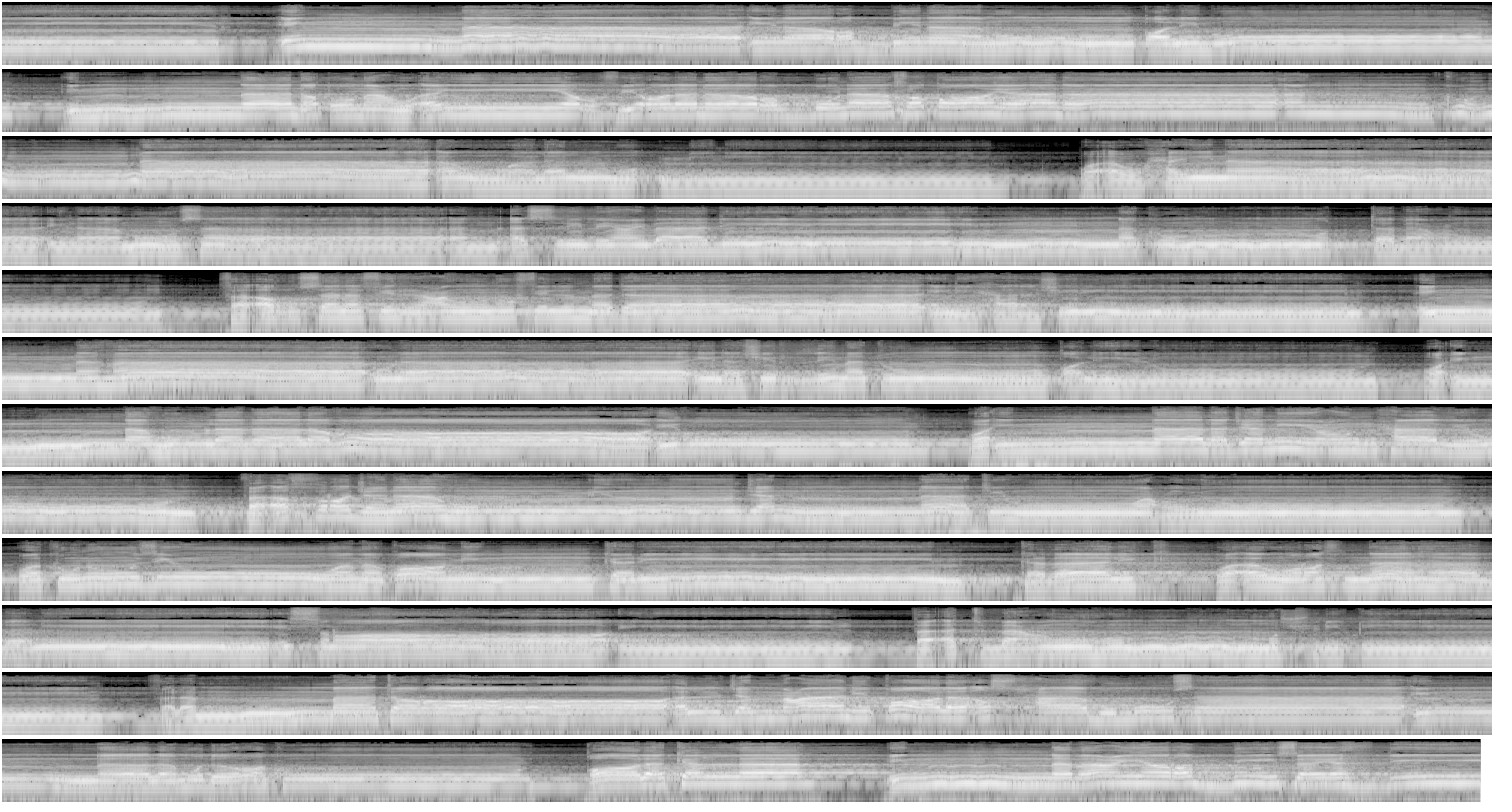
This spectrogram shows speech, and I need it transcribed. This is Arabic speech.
إنا منقلبون إنا نطمع أن يغفر لنا ربنا خطايانا أن كنا أول المؤمنين. وأوحينا إلى موسى أن أسر بعبادي إنكم متبعون. فأرسل فرعون في المدائن حاشرين. إن هؤلاء لشرذمة قليلون. وإنهم لنا لغائظون. لجميع حاذرون فأخرجناهم من جنات وعيون وكنوز ومقام كريم كذلك وأورثناها بني إسرائيل فأتبعوهم مشرقين. فلما تراءى الجمعان قال أصحاب موسى إنا لمدركون. قال كلا إن معي ربي سيهدين.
